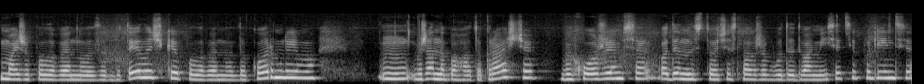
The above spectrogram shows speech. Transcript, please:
майже половину з бутилочки, половину докормлюємо. Вже набагато краще. Вихожуємося. 11 числа вже буде два місяці по лінці.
